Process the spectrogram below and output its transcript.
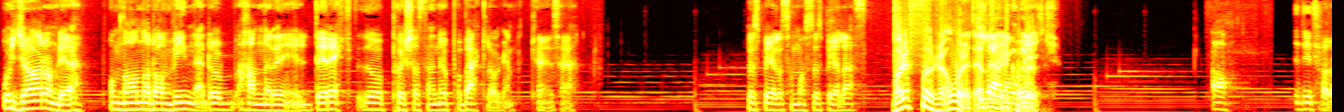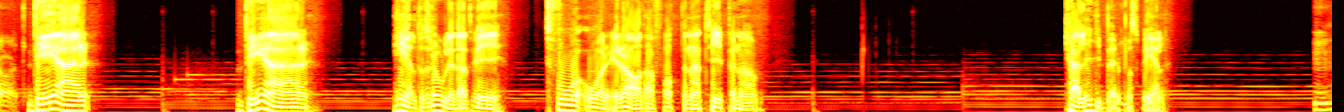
Och gör de det, om någon av dem vinner, då hamnar den ju direkt, då pushas den upp på backloggen kan jag säga. För spel som måste spelas. Var det förra året Ring Alan Wake. Ja, tidigt förra året. Det är, det är helt otroligt att vi två år i rad har fått den här typen av kaliber på spel. Mm.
